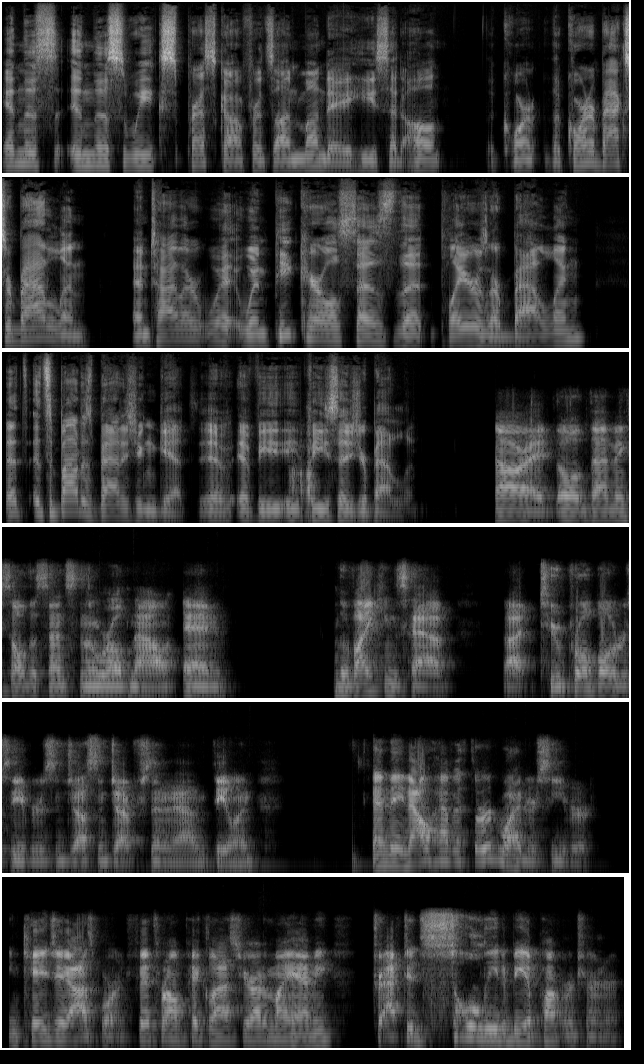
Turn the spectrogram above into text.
in this in this week's press conference on Monday, he said, "Oh, the corner the cornerbacks are battling. And Tyler, when Pete Carroll says that players are battling, it's, it's about as bad as you can get if, if he if he says you're battling. All right. Well, that makes all the sense in the world now. And the Vikings have uh, two Pro Bowl receivers in Justin Jefferson and Adam Thielen. And they now have a third wide receiver in KJ Osborn, fifth round pick last year out of Miami, drafted solely to be a punt returner.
